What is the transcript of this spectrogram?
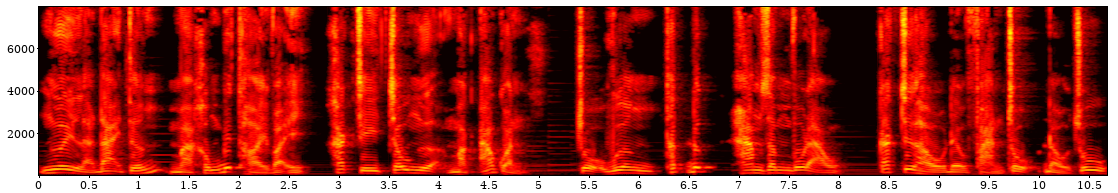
ngươi là đại tướng mà không biết thời vậy, khắc chi châu ngựa mặc áo quần, trụ vương thất đức ham dâm vô đạo, các chư hầu đều phản trụ đầu chu.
